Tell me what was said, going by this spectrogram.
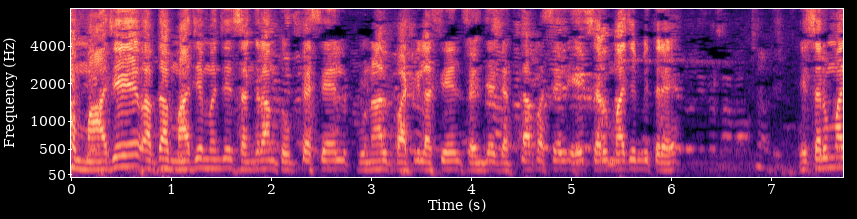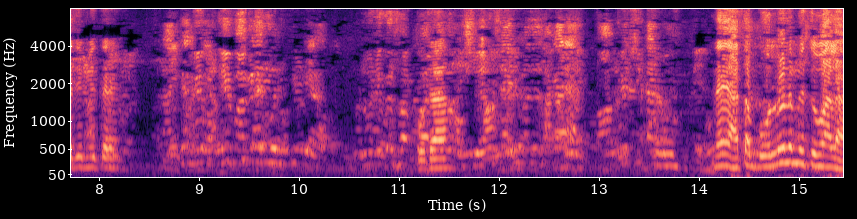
ओ माझे आता माझे म्हणजे संग्राम तोपटे असेल कुणाल पाटील असेल संजय जगताप असेल हे सर्व माझे मित्र आहे हे सर्व माझे मित्र आहे कुठं? नाही आता बोललो ना मी तुम्हाला.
